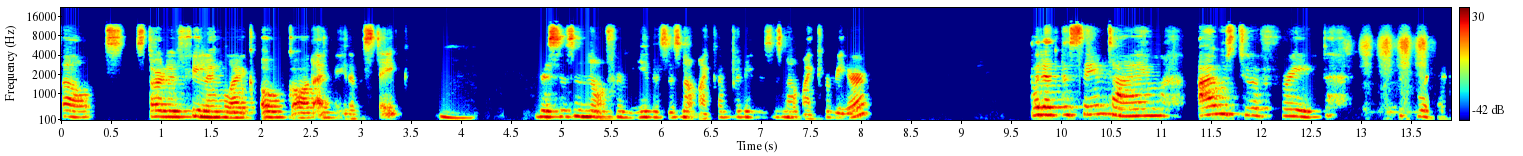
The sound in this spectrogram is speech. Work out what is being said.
felt started feeling like, oh God, I made a mistake. Mhm. This is not for me. This is not my company. This is not my career. But at the same time, I was too afraid to quit.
